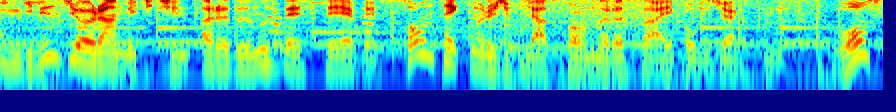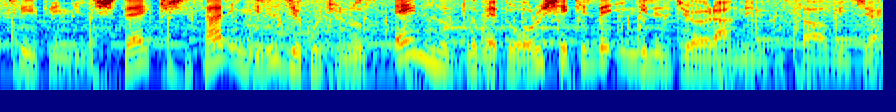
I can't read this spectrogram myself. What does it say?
İngilizce öğrenmek için aradığınız desteğe ve son teknoloji platformlara sahip olacaksınız. Wall Street İngiliz'te kişisel İngilizce koçunuz en hızlı ve doğru şekilde İngilizce öğrenmenizi sağlayacak.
